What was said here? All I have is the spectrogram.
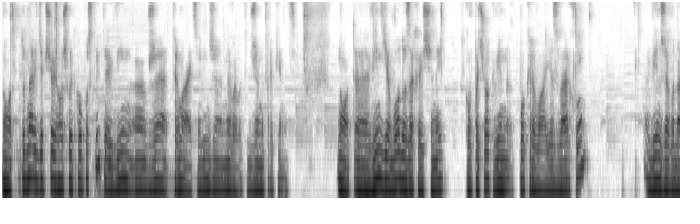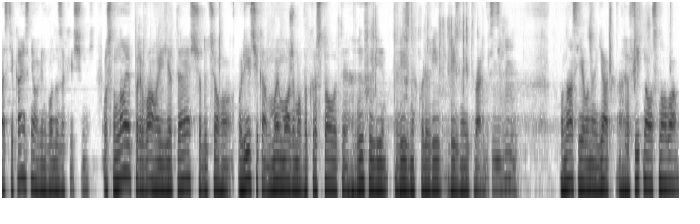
От. Тут навіть якщо його швидко опустити, він е, вже тримається, він вже не вилетить, вже не перекинеться. От, е, він є водозахищений, ковпачок він покриває зверху. Він же вода стікає з нього, він водозахищений. Основною перевагою є те, що до цього олівчика ми можемо використовувати грифелі різних кольорів, різної твердості. Угу. У нас є вони як графітна основа,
